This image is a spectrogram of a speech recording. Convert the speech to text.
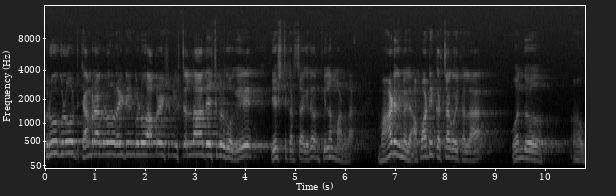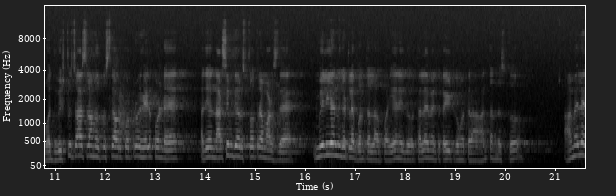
ಕ್ರೂಗಳು, ಕ್ಯಾಮ್ರಾಗಳು ಲೈಟಿಂಗ್ಗಳು ಆಪರೇಷನ್ ಇಷ್ಟೆಲ್ಲ ದೇಶಗಳಿಗೆ ಹೋಗಿ ಎಷ್ಟು ಖರ್ಚಾಗಿದೆ ಒಂದು ಫಿಲಮ್ ಮಾಡ್ದ. ಮಾಡಿದ ಮೇಲೆ ಆ ಪಾಟಿಗೆ ಖರ್ಚಾಗೋಯ್ತಲ್ಲ. ಒಂದು ಒಂದು ವಿಷ್ಣು ಸಹಸ್ರನಾಮದ ಪುಸ್ತಕ ಅವ್ರು ಕೊಟ್ಟರು ಹೇಳಿಕೊಂಡೆ ಅದೇ ನರಸಿಂಹದೇವ್ರ ಸ್ತೋತ್ರ ಮಾಡಿಸಿದೆ. ಮಿಲಿಯನ್ ಗಟ್ಟಲೆ ಬಂತಲ್ಲಪ್ಪ, ಏನಿದು, ತಲೆ ಮೇಲೆ ಕೈ ಇಟ್ಕೊಂಬತ್ತರ ಅಂತ ಅನ್ನಿಸ್ತು. ಆಮೇಲೆ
